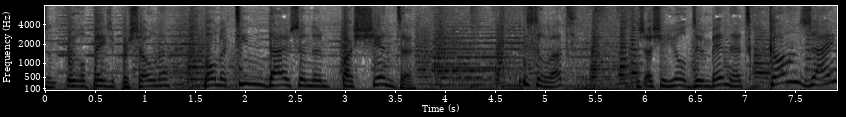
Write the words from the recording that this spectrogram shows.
95.000 Europese personen, waaronder tienduizenden patiënten. Is toch wat? Dus als je heel dun bent, het kan zijn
